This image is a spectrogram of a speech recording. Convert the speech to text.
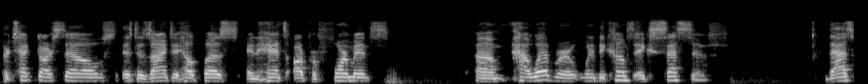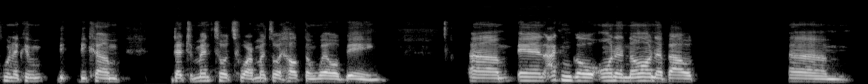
protect ourselves. It's designed to help us enhance our performance. Um, however, when it becomes excessive, that's when it can be- become detrimental to our mental health and well-being. Um, and I can go on and on about um,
